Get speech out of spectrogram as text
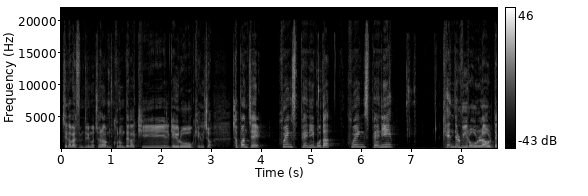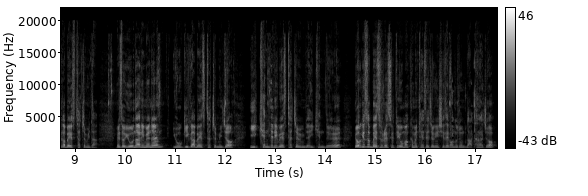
제가 말씀드린 것처럼 구름대가 길게 이렇게 그렇죠. 첫 번째 후행 스팬이 뭐다? 후행 스팬이 캔들 위로 올라올 때가 매수 타점이다. 그래서 요 날이면은 여기가 매수 타점이죠. 이 캔들이 매수 타점입니다. 이 캔들. 여기서 매수를 했을 때 요만큼의 대세적인 시세가 어느 정도 나타나죠.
